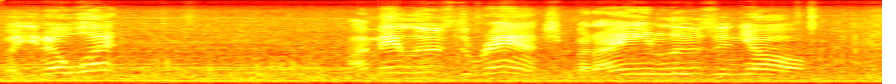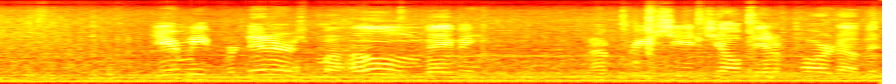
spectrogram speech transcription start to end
But you know what? I may lose the ranch, but I ain't losing y'all. Deer Meat for Dinner is my home, baby. I appreciate y'all being a part of it.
